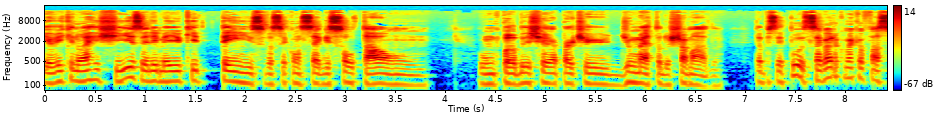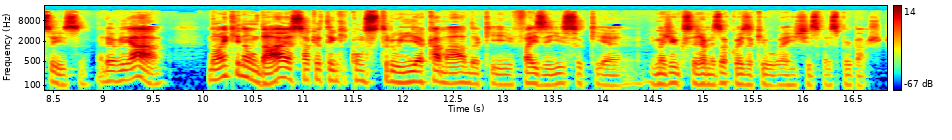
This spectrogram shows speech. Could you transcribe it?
E eu vi que no RX ele meio que tem isso, você consegue soltar um, um publisher a partir de um método chamado. Então eu pensei, putz, agora como é que eu faço isso? Aí eu vi, ah, não é que não dá, é só que eu tenho que construir a camada que faz isso, que é. Imagino que seja a mesma coisa que o RX faz por baixo.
